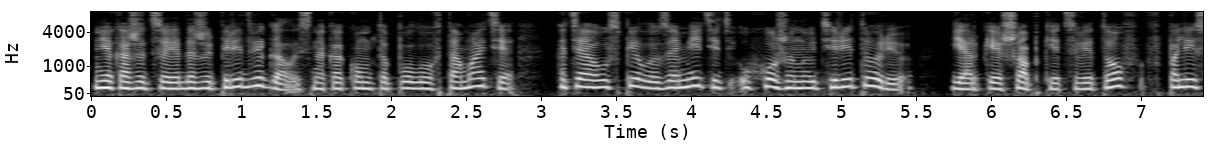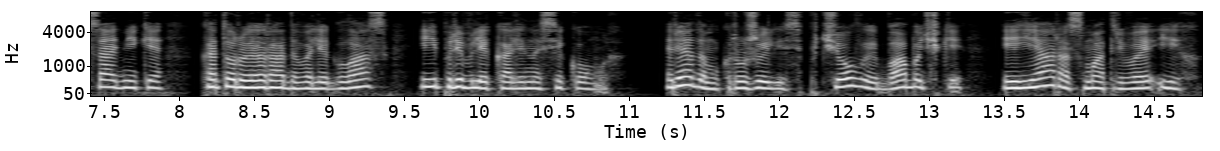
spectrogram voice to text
Мне кажется, я даже передвигалась на каком-то полуавтомате, хотя успела заметить ухоженную территорию, яркие шапки цветов в палисаднике, которые радовали глаз и привлекали насекомых. Рядом кружились пчелы и бабочки, и я, рассматривая их,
